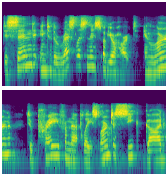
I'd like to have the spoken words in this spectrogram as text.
Descend into the restlessness of your heart and learn to pray from that place. Learn to seek God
